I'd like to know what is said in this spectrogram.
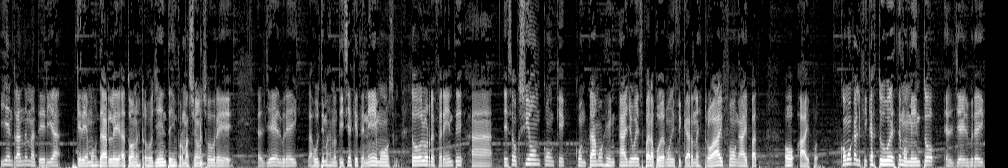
Y entrando en materia, queremos darle a todos nuestros oyentes información sobre el jailbreak, las últimas noticias que tenemos, todo lo referente a esa opción con que contamos en iOS para poder modificar nuestro iPhone, iPad o iPod. ¿Cómo calificas tú de este momento el jailbreak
